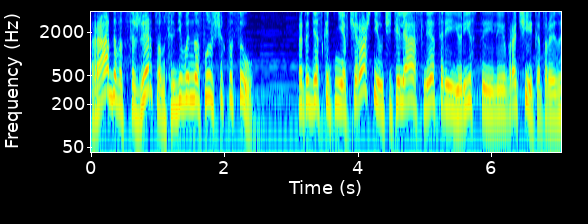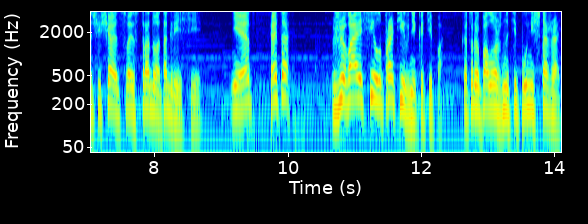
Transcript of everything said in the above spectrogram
радоваться жертвам среди военнослужащих ВСУ. Это, дескать, не вчерашние учителя, слесари, юристы или врачи, которые защищают свою страну от агрессии. Нет, это живая сила противника, типа, которую положено, типа, уничтожать.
